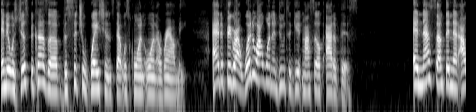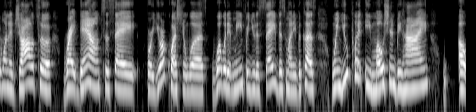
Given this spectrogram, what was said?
And it was just because of the situations that was going on around me. I had to figure out what do I want to do to get myself out of this? And that's something that I wanted y'all to write down to say for your question was what would it mean for you to save this money? Because when you put emotion behind, uh,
